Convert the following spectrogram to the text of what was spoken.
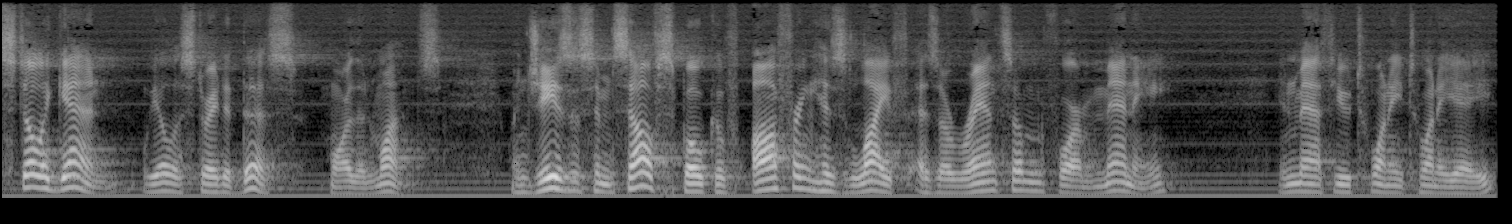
still again we illustrated this more than once. When Jesus himself spoke of offering his life as a ransom for many, in Matthew 20, 28.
